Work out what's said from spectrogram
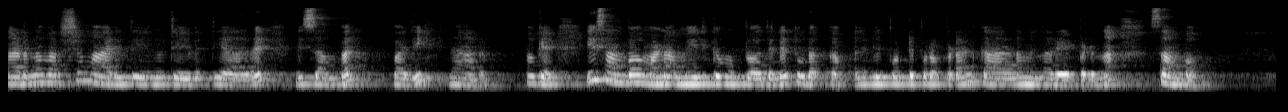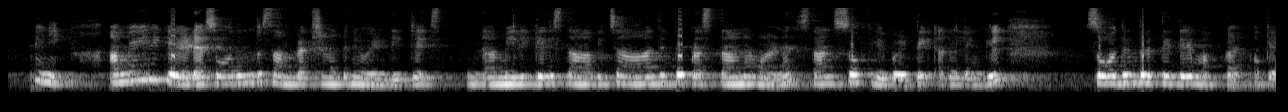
നടന്ന വർഷം ആയിരത്തി എഴുന്നൂറ്റി എഴുപത്തി ആറ് ഡിസംബർ പതിനാറ്. ഓക്കെ. ഈ സംഭവമാണ് അമേരിക്കൻ വിപ്ലവത്തിന്റെ തുടക്കം അല്ലെങ്കിൽ പൊട്ടിപ്പുറപ്പെടാൻ കാരണം എന്നറിയപ്പെടുന്ന സംഭവം. ഇനി അമേരിക്കയുടെ സ്വാതന്ത്ര്യ സംരക്ഷണത്തിന് വേണ്ടിയിട്ട് അമേരിക്കയിൽ സ്ഥാപിച്ച ആദ്യത്തെ പ്രസ്ഥാനമാണ് സൺസ് ഓഫ് ലിബർട്ടി അതല്ലെങ്കിൽ സ്വാതന്ത്ര്യത്തിന്റെ മക്കൾ. ഓക്കെ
